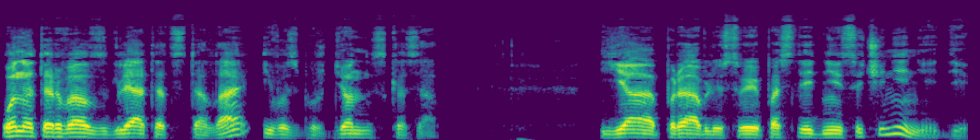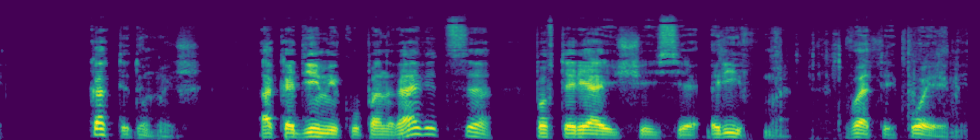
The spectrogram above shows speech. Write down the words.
Он оторвал взгляд от стола и возбужденно сказал. — Я правлю свои последние сочинения, Ди. Как ты думаешь, академику понравится повторяющаяся рифма в этой поэме?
